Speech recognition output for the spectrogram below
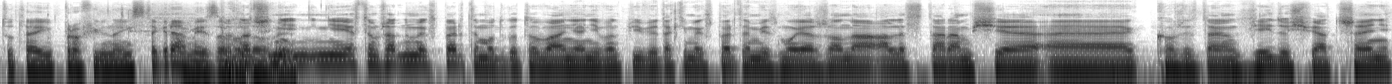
tutaj profil na Instagramie To zawodowy? znaczy nie, nie jestem żadnym ekspertem od gotowania, niewątpliwie takim ekspertem jest moja żona, ale staram się, e, korzystając z jej doświadczeń,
